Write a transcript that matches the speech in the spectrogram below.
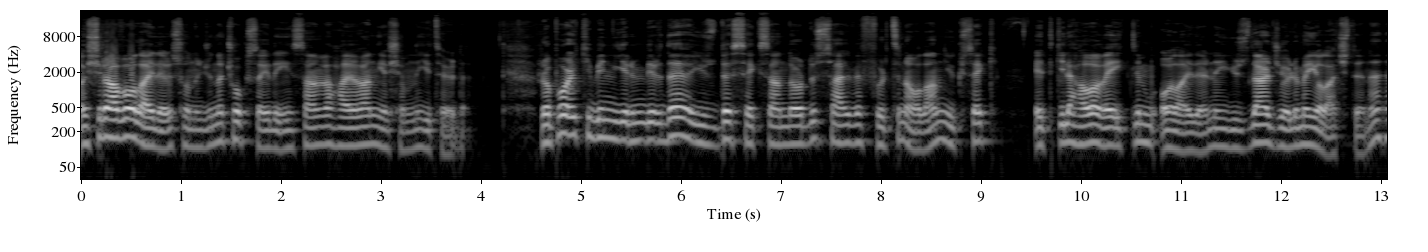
Aşırı hava olayları sonucunda çok sayıda insan ve hayvan yaşamını yitirdi. Rapor 2021'de %84'ü sel ve fırtına olan yüksek etkili hava ve iklim olaylarının yüzlerce ölüme yol açtığını,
